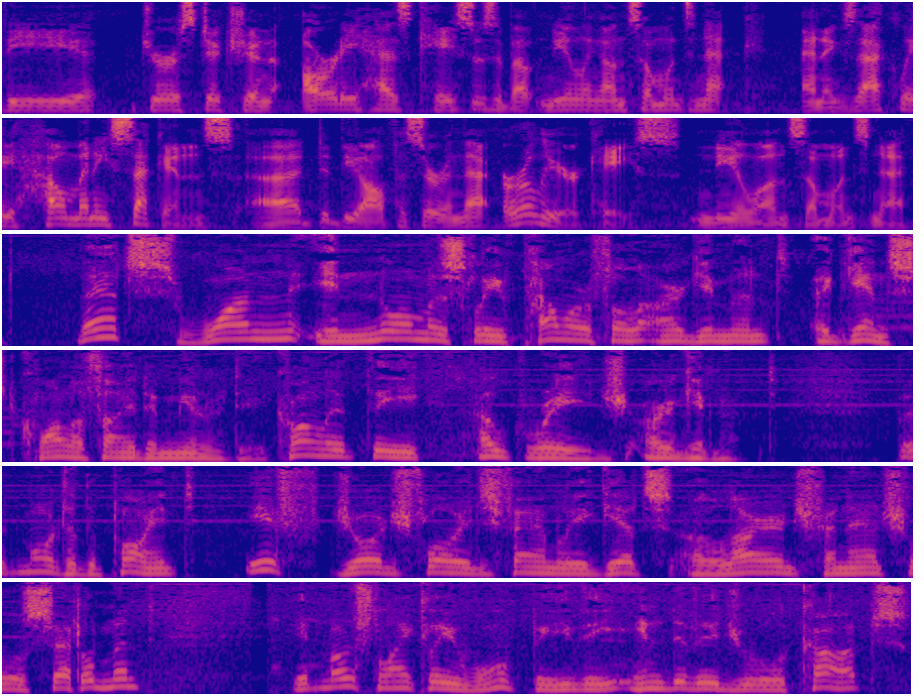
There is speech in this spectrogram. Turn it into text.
the jurisdiction already has cases about kneeling on someone's neck. And exactly how many seconds uh, did the officer in that earlier case kneel on someone's neck? That's one enormously powerful argument against qualified immunity. Call it the outrage argument. But more to the point, if George Floyd's family gets a large financial settlement, it most likely won't be the individual cops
